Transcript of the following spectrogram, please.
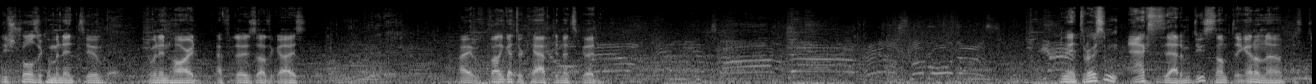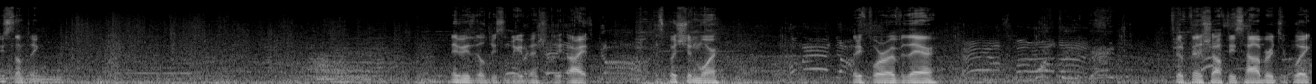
These trolls are coming in too. Coming in hard after those other guys. Alright, we finally got their captain, that's good. Man, throw some axes at him. Do something. I don't know. Just do something. Maybe they'll do something eventually. Alright. Let's push in more. 34 over there. Let's go finish off these halberds real quick.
